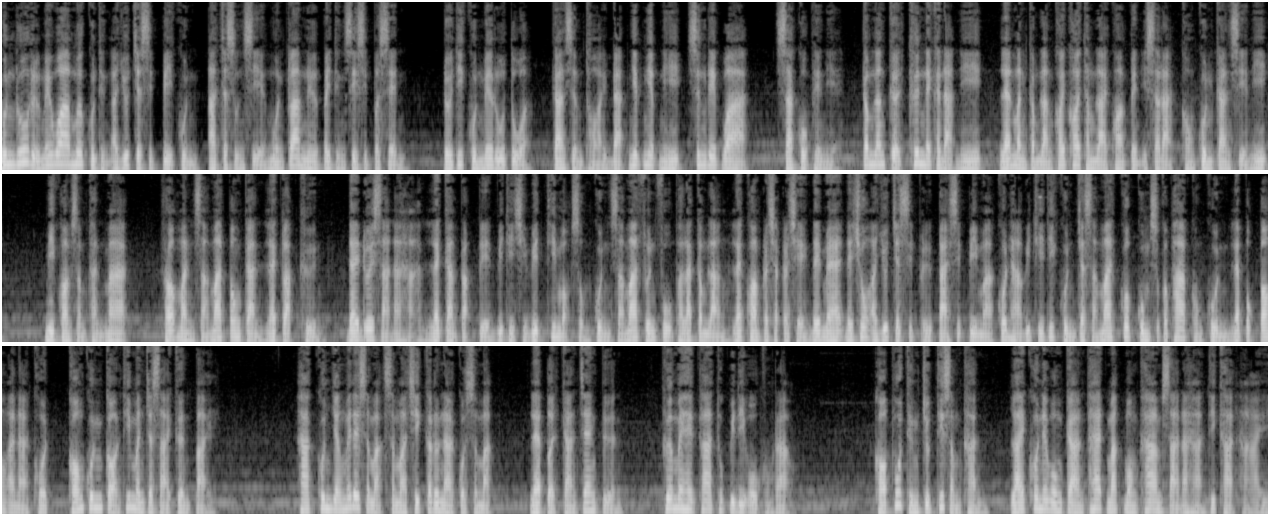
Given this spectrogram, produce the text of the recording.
คุณรู้หรือไม่ว่าเมื่อคุณถึงอายุ 70 ปีคุณอาจจะสูญเสียมวลกล้ามเนื้อไปถึง 40%โดยที่คุณไม่รู้ตัว การเสื่อมถอยแบบเงียบๆนี้ ซึ่งเรียกว่าซาโคเพเนียกำลังเกิดขึ้นในขณะนี้ และมันกำลังค่อยๆทำลายความเป็นอิสระของคุณการเสียนี้ มีความสำคัญมาก เพราะมันสามารถป้องกันและกลับคืน ได้ด้วยสารอาหารและการปรับเปลี่ยนวิถีชีวิตที่เหมาะสมคุณสามารถฟื้นฟูพละกำลัง และความกระฉับกระเฉงได้แม้ในช่วงอายุ 70 หรือ 80 ปีมาค้นหาวิธีที่คุณจะสามารถควบคุมสุขภาพของคุณ และปกป้องอนาคต ของคุณก่อนที่มันจะสายเกินไป หากคุณยังไม่ได้สมัครสมาชิกกรุณากดสมัคร และเปิดการแจ้งเตือน เพื่อไม่ให้พลาดทุกวิดีโอของเรา ขอพูดถึงจุดที่สำคัญ หลายคนในวงการแพทย์มักมองข้ามสารอาหารที่ขาดหาย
